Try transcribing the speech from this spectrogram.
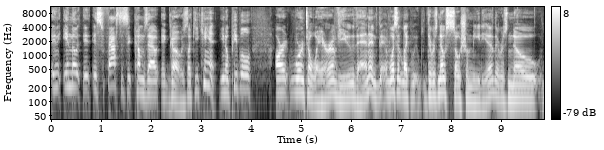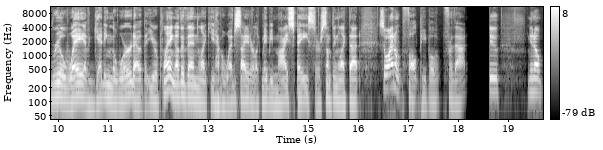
in, in those it, as fast as it comes out, it goes. Like you can't, you know, people are weren't aware of you then, and it wasn't like we, there was no social media. There was no real way of getting the word out that you were playing, other than like you'd have a website or like maybe MySpace or something like that. So I don't fault people for that. You know,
